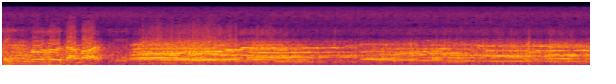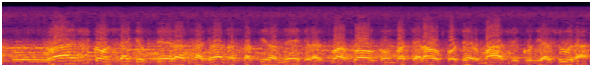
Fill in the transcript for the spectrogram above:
Símbolo da morte. Flash consegue obter a sagrada safira negra, com a qual combaterá o poder mágico de Azura.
